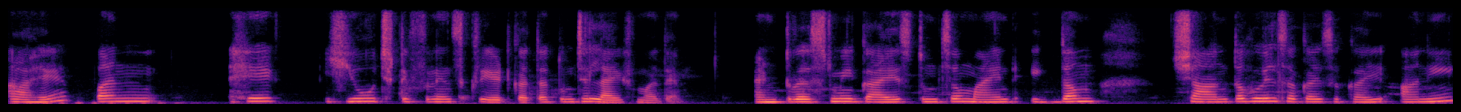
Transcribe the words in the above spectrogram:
आहे पण हे ह्यूज डिफरन्स क्रिएट करतात तुमच्या लाईफमध्ये अँड ट्रस्ट मी गाईज तुमचं माइंड एकदम शांत होईल सकाळी सकाळी आणि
